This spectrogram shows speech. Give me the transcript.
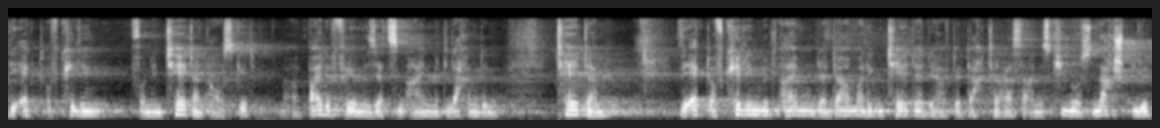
The Act of Killing, von den Tätern ausgeht. Beide Filme setzen ein mit lachenden Tätern. The Act of Killing mit einem der damaligen Täter, der auf der Dachterrasse eines Kinos nachspielt,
